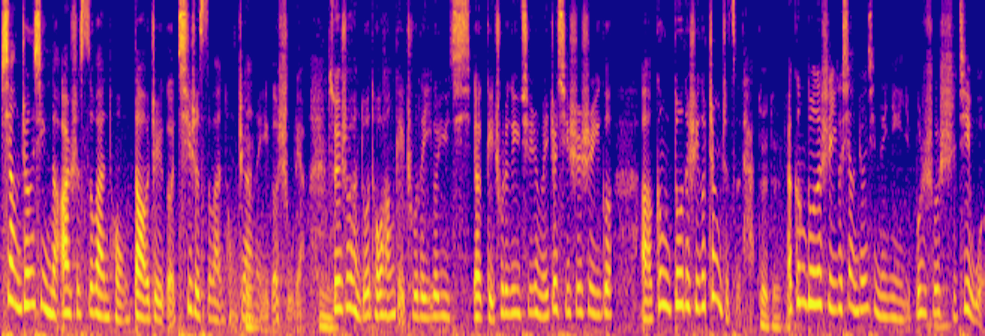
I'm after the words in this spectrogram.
象征性的二十四万桶到这个七十四万桶这样的一个数量。所以说，很多投行给出的一个预期，呃，给出了一个预期，认为这其实是一个呃，更多的是一个政治姿态。对对，那更多的。是一个象征性的意义，不是说实际我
